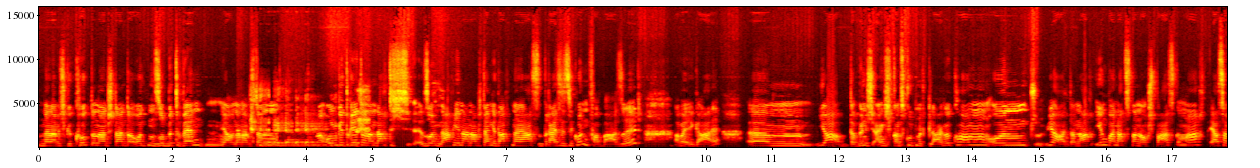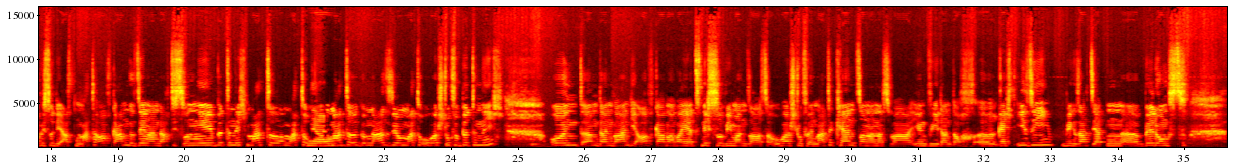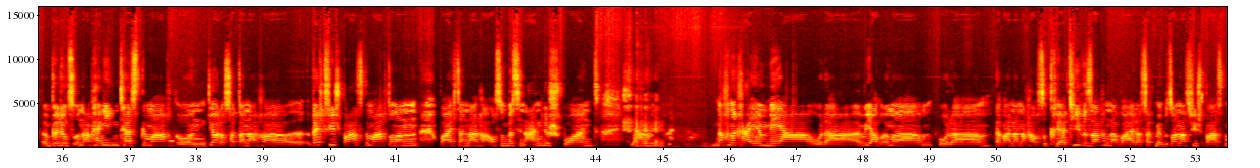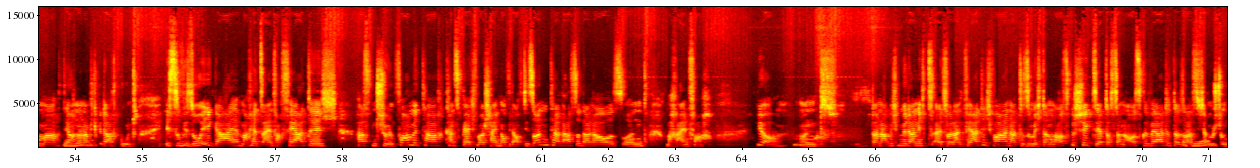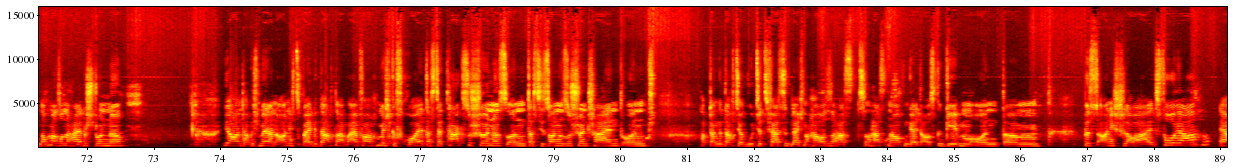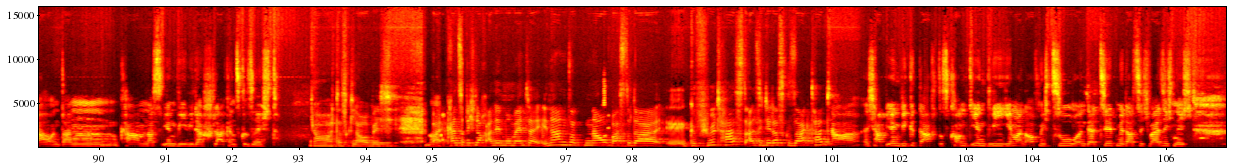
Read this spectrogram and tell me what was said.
Und dann habe ich geguckt und dann stand da unten so bitte wenden. Ja, und dann habe ich dann umgedreht und dann dachte ich, so im Nachhinein habe ich dann gedacht, naja, es sind 30 Sekunden verbaselt, aber egal. Ähm, ja, da bin ich eigentlich ganz gut mit klargekommen und ja, danach, irgendwann hat es dann auch Spaß gemacht. Erst habe ich so die ersten Matheaufgaben gesehen, dann dachte ich so, nee, bitte nicht Mathe, Mathe, ja. Mathe, Gymnasium, Mathe, Oberstufe, bitte nicht. Und ähm, dann waren die Aufgaben aber jetzt nicht so, wie man sie aus der Oberstufe in Mathe kennt kennt, sondern das war irgendwie dann doch äh, recht easy. Wie gesagt, sie hatten äh, Bildungs, äh, bildungsunabhängigen Test gemacht und ja, das hat dann nachher äh, recht viel Spaß gemacht und dann war ich dann nachher auch so ein bisschen angespornt. Ja. noch eine Reihe mehr oder wie auch immer. Oder da waren dann nachher auch so kreative Sachen dabei. Das hat mir besonders viel Spaß gemacht. Ja, mhm. und dann mhm. habe ich gedacht, gut, ist sowieso egal, mach jetzt einfach fertig, hast einen schönen Vormittag, kannst gleich wahrscheinlich noch wieder auf die Sonnenterrasse da raus und mach einfach. Ja, und dann habe ich mir da nichts, als wir dann fertig waren, hatte sie mich dann rausgeschickt. Sie hat das dann ausgewertet. Da saß mhm. ich dann bestimmt noch mal so eine halbe Stunde. Ja, und habe ich mir dann auch nichts bei gedacht und habe einfach mich gefreut, dass der Tag so schön ist und dass die Sonne so schön scheint und habe dann gedacht, ja gut, jetzt fährst du gleich nach Hause, hast, hast einen Haufen Geld ausgegeben und ähm, bist auch nicht schlauer als vorher. Ja, und dann kam das irgendwie wieder Schlag ins Gesicht. Oh, das glaube ich. Ja. Kannst du dich noch an den Moment erinnern, so genau, was du da äh, gefühlt hast, als sie dir das gesagt hat? Ja, ich habe irgendwie gedacht, es kommt irgendwie jemand auf mich zu und erzählt mir, dass ich, weiß ich nicht,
